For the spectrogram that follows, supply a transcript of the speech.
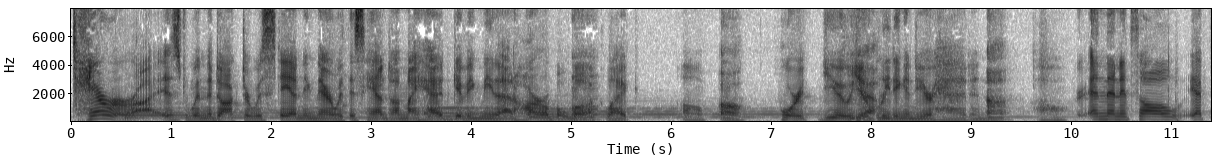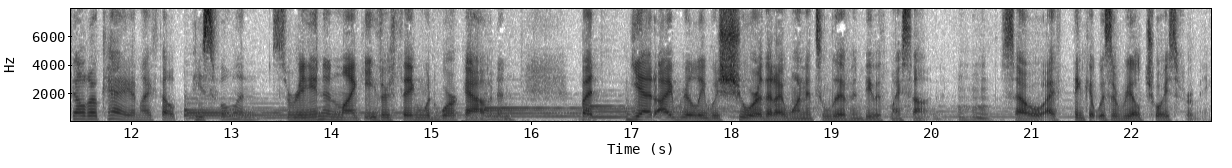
terrorized when the doctor was standing there with his hand on my head, giving me that horrible look mm-hmm. like, oh, Oh. poor you, you're bleeding into your head. And, Uh-huh. oh. And then it's all, it felt okay. And I felt peaceful and serene and like either thing would work out. And, but yet I really was sure that I wanted to live and be with my son. So I think it was a real choice for me.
